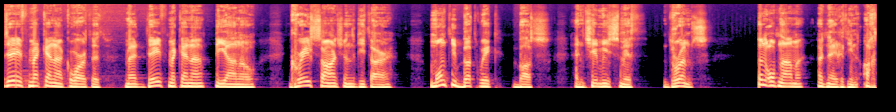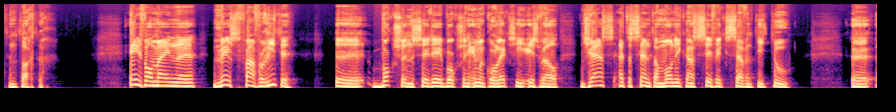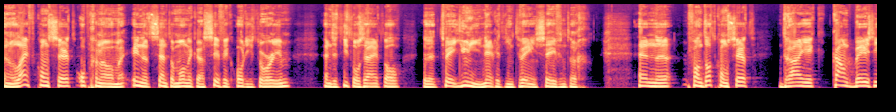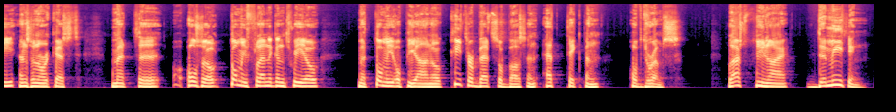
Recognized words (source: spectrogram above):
Dave McKenna Quartet met Dave McKenna piano, Grace Sargent gitaar, Monty Budwick bas en Jimmy Smith drums. Een opname uit 1988. Een van mijn eh, meest favoriete uh, boxen, cd-boxen in mijn collectie is wel Jazz at the Santa Monica Civic 72. Uh, een live concert opgenomen in het Santa Monica Civic Auditorium. En de titel zei het al, uh, 2 juni 1972. En uh, van dat concert draai ik Count Basie en zijn orkest... met also Tommy Flanagan Trio... met Tommy op piano, Keeter Betts op bas en Ed Tickman op drums. Luistert u naar The Meeting...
